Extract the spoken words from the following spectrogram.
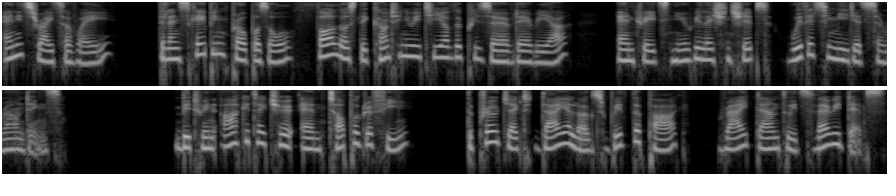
and its rights of way, the landscaping proposal follows the continuity of the preserved area and creates new relationships with its immediate surroundings. Between architecture and topography, the project dialogues with the park right down to its very depths,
